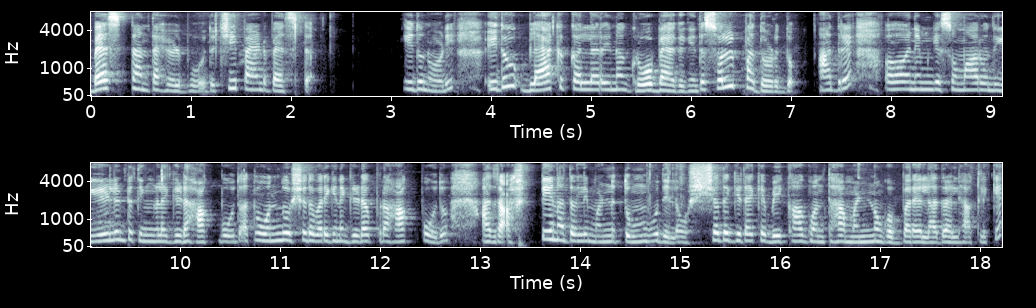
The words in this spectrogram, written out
ಬೆಸ್ಟ್ ಅಂತ ಹೇಳ್ಬೋದು. ಚೀಪ್ ಆ್ಯಂಡ್ ಬೆಸ್ಟ್ ಇದು ನೋಡಿ, ಇದು ಬ್ಲ್ಯಾಕ್ ಕಲರಿನ ಗ್ರೋ ಬ್ಯಾಗ್ಗಿಂತ ಸ್ವಲ್ಪ ದೊಡ್ಡದು. ಆದರೆ ನಿಮಗೆ ಸುಮಾರು ಒಂದು ಏಳೆಂಟು ತಿಂಗಳ ಗಿಡ ಹಾಕ್ಬೋದು ಅಥವಾ ಒಂದು ವರ್ಷದವರೆಗಿನ ಗಿಡ ಕೂಡ ಹಾಕ್ಬೋದು. ಆದರೆ ಅಷ್ಟೇನು ಅದರಲ್ಲಿ ಮಣ್ಣು ತುಂಬುವುದಿಲ್ಲ. ವರ್ಷದ ಗಿಡಕ್ಕೆ ಬೇಕಾಗುವಂತಹ ಮಣ್ಣು, ಗೊಬ್ಬರ ಎಲ್ಲ ಅದರಲ್ಲಿ ಹಾಕಲಿಕ್ಕೆ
